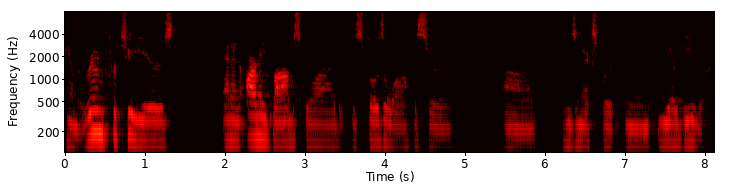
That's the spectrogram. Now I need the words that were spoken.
Cameroon for two years, and an Army bomb squad disposal officer uh, who's an expert in EOD work.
